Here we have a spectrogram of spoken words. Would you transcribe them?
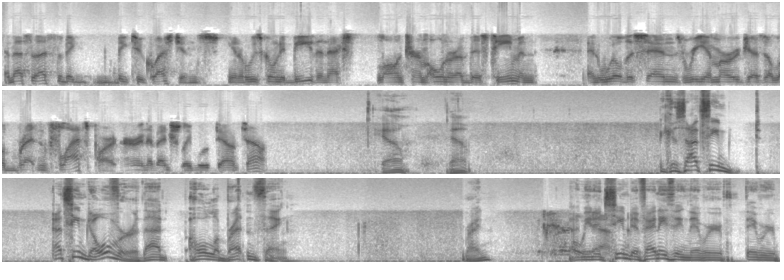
and that's that's the big big two questions. You know, who's going to be the next long term owner of this team, and and will the Sens reemerge as a LeBreton Flats partner and eventually move downtown? Yeah, yeah. Because that seemed that seemed over that whole LeBreton thing, right? I Oh, mean, yeah. it seemed if anything they were they were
